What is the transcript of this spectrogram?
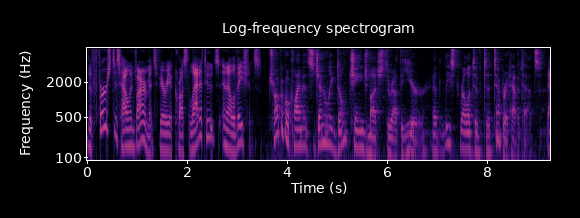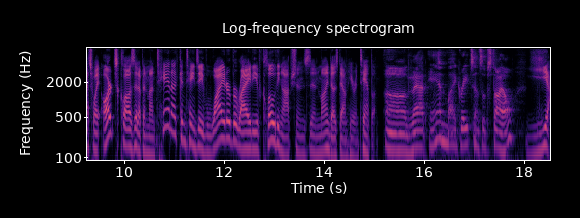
The first is how environments vary across latitudes and elevations. Tropical climates generally don't change much throughout the year, at least relative to temperate habitats. That's why Art's Closet up in Montana contains a wider variety of clothing options than mine does down here in Tampa. Uh, that and my great sense of style. Yeah,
